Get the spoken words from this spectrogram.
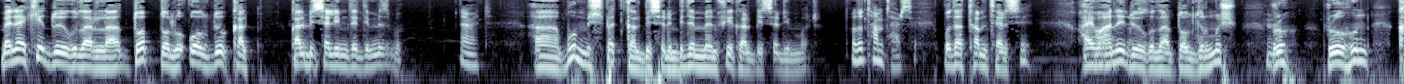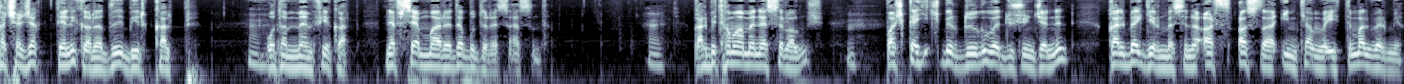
meleki duygularla dop dolu olduğu kalp. Kalbi selim dediğimiz bu. Evet. Ha, bu müsbet kalbi selim bir de menfi kalbi selim var. O da tam tersi. Bu da tam tersi. Hayvani duygular doldurmuş. Ruh ruhun kaçacak delik aradığı bir kalp. O da menfi kalp. Nefsi emmarede budur esasında. Evet. Kalbi tamamen esir almış. Başka hiçbir duygu ve düşüncenin kalbe girmesine as- asla imkan ve ihtimal vermiyor.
